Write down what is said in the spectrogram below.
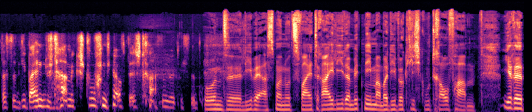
das sind die beiden Dynamikstufen, die auf der Straße möglich sind. Und äh, lieber erstmal nur zwei, drei Lieder mitnehmen, aber die wirklich gut drauf haben. Ihre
